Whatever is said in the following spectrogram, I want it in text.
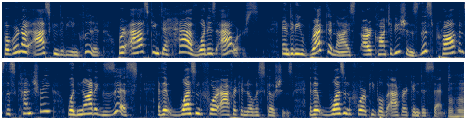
but we're not asking to be included. We're asking to have what is ours and to be recognized our contributions. This province, this country would not exist if it wasn't for African Nova Scotians, if it wasn't for people of African descent. Mm-hmm.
